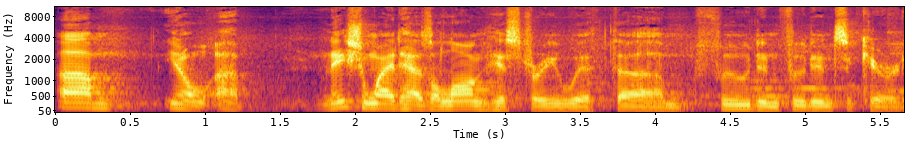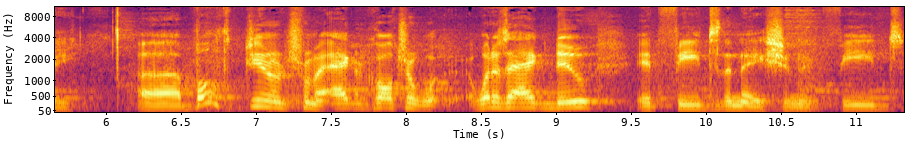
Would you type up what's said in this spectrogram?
Um, you know, uh, Nationwide has a long history with um, food and food insecurity. Uh, both, you know, from agriculture, wh- what does ag do? It feeds the nation. It feeds,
